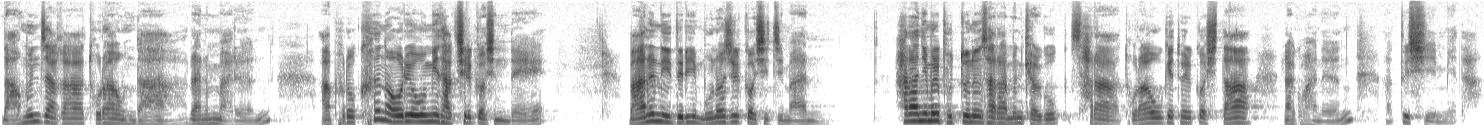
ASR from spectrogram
남은 자가 돌아온다 라는 말은 앞으로 큰 어려움이 닥칠 것인데 많은 이들이 무너질 것이지만 하나님을 붙드는 사람은 결국 살아 돌아오게 될 것이다 라고 하는 뜻입니다.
